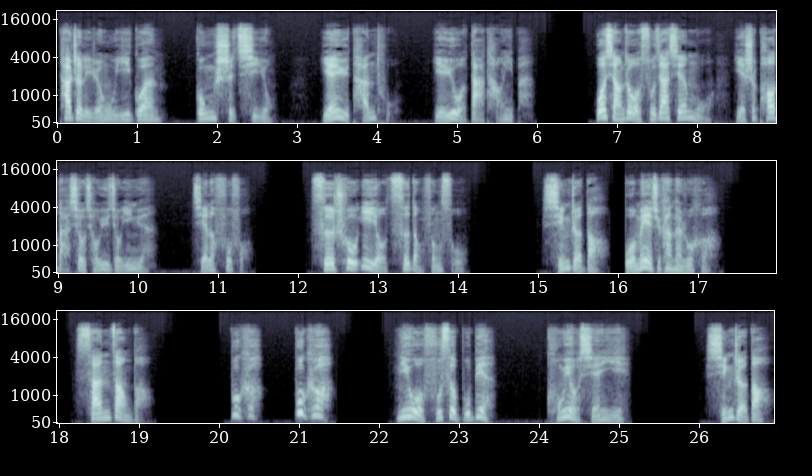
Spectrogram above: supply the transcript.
他这里人物衣冠、宫室器用、言语谈吐，也与我大唐一般。我想着我俗家先母也是抛打绣球，欲救姻缘，结了夫妇。此处亦有此等风俗。”行者道：“我们也去看看如何？”三藏道：“不可，不可！你我肤色不变，恐有嫌疑。”行者道：“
